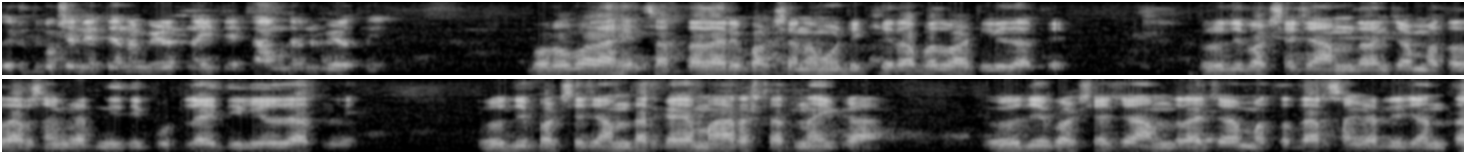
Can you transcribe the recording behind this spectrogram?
विरोधी पक्ष नेत्यांना मिळत नाही त्याच्या आमदारांना मिळत नाही. बरोबर आहे. सत्ताधारी पक्षांना मोठी खिरापत वाटली जाते. विरोधी पक्षाच्या आमदारांच्या मतदारसंघात निधी कुठलाही दिलेला जात नाही. विरोधी पक्षाचे आमदार काय महाराष्ट्रात नाही का? विरोधी पक्षाच्या आमदाराच्या मतदारसंघातली जनता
